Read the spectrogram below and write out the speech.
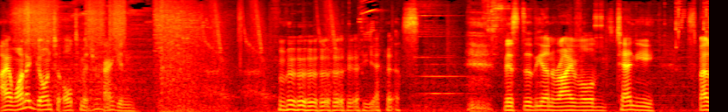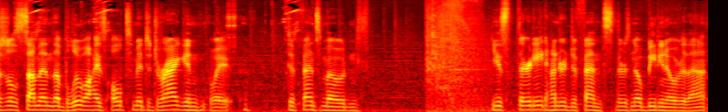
I want to go into Ultimate Dragon. yes. Fist of the Unrivaled Tenyi. Special summon the Blue Eyes Ultimate Dragon. Wait. Defense mode. He has 3,800 defense. There's no beating over that.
